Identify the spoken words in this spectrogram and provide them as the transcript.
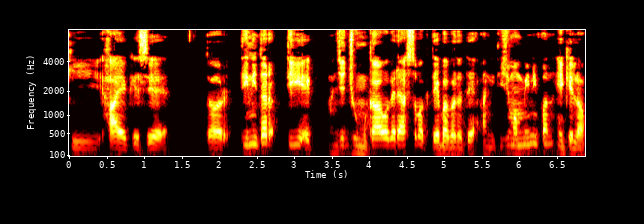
की हाय कशी आहे. तर तिने तर ती एक म्हणजे झुमका वगैरे असतं बघ ते बघत होते. आणि तिची मम्मीनी पण हे केलं.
